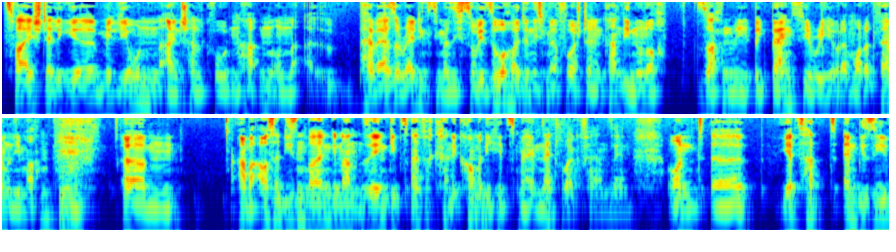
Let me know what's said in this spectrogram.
zweistellige Millionen Einschaltquoten hatten und äh, perverse Ratings, die man sich sowieso heute nicht mehr vorstellen kann, die nur noch Sachen wie Big Bang Theory oder Modern Family machen. Mhm. Ähm, aber außer diesen beiden genannten Serien gibt es einfach keine Comedy-Hits mehr im Network-Fernsehen. Und äh, jetzt hat NBC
